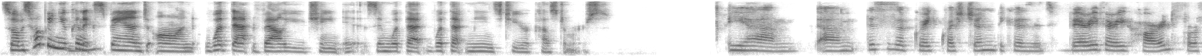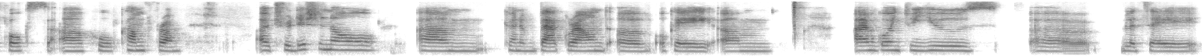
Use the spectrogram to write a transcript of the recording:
So I was hoping you can mm-hmm. expand on what that value chain is and what that what that means to your customers. Yeah, um, this is a great question because it's very, very hard for folks uh, who come from a traditional um, kind of background of, okay, um, I'm going to use, uh, let's say,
